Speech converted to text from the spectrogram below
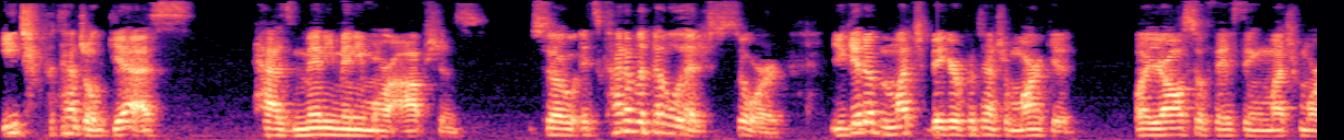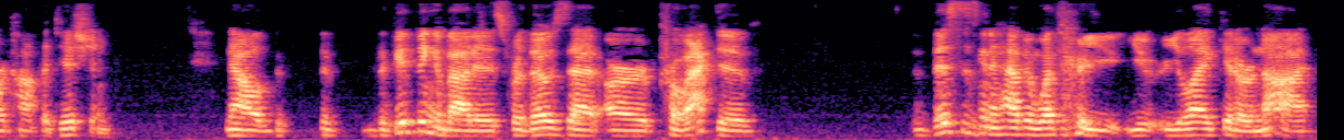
each potential guest has many, many more options. So it's kind of a double-edged sword. You get a much bigger potential market, but you're also facing much more competition. Now, the the, the good thing about it is for those that are proactive, this is going to happen whether you, you, you like it or not.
